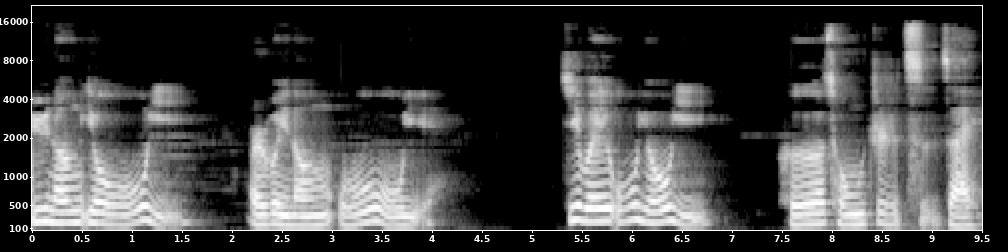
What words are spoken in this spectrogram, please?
余能有无矣，而未能无无也。即为无有矣，何从至此哉？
